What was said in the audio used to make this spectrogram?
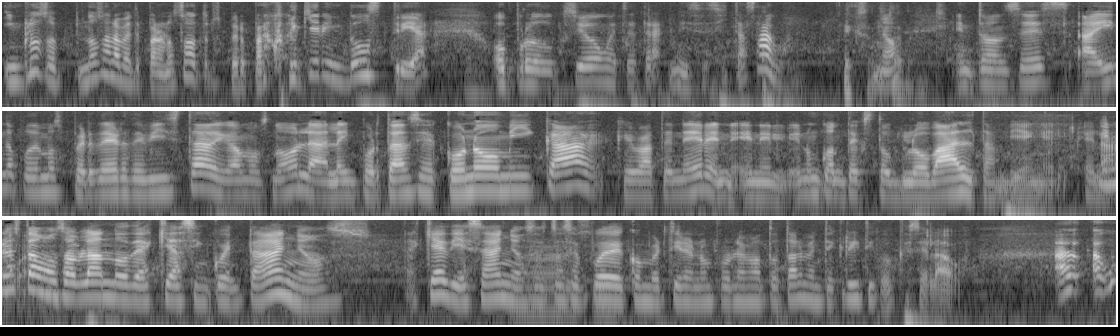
incluso no solamente para nosotros, pero para cualquier industria o producción, etcétera, necesitas agua. Exactamente. Entonces, ahí no podemos perder de vista, digamos, ¿no? La, la importancia económica que va a tener en, en, el- en un contexto global también el, el Y agua, no estamos hablando de aquí a 50 años. De aquí a 10 años esto se puede convertir en un problema totalmente crítico que es el agua. Ah, ah, Hubo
